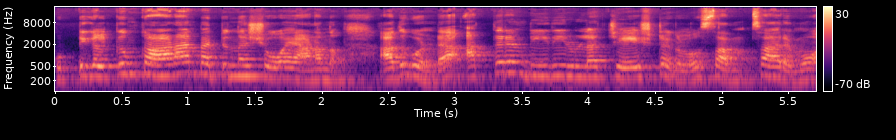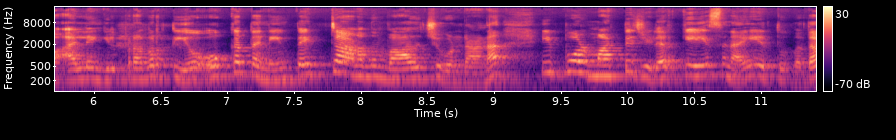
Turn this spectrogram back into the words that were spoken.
കുട്ടികൾക്കും കാണാൻ പറ്റുന്ന ഷോയാണെന്നും അതുകൊണ്ട് അത്തരം രീതിയിലുള്ള ചേഷ്ടകളോ സംസാരമോ അല്ലെങ്കിൽ പ്രവൃത്തിയോ ഒക്കെ തന്നെയും തെറ്റാണെന്നും വാദിച്ചുകൊണ്ടാണ് ഇപ്പോൾ മറ്റു ചിലർ കേസിനായി എത്തുന്നത്.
